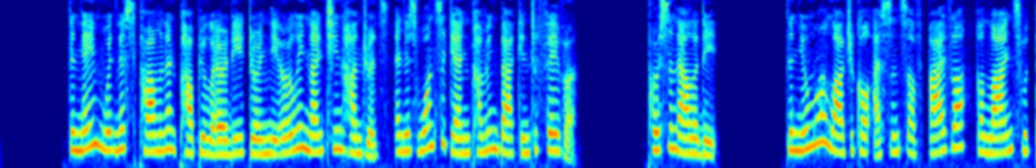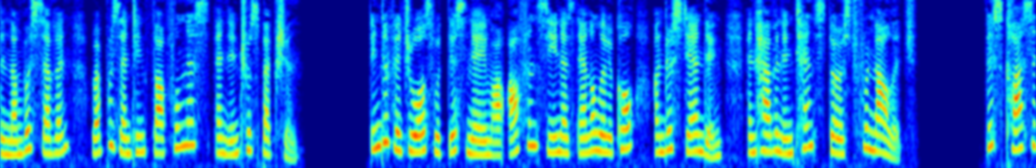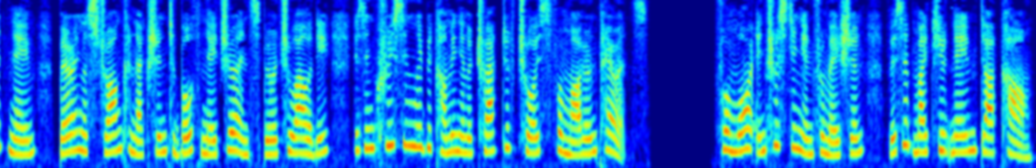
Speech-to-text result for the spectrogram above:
the name witnessed prominent popularity during the early 1900s and is once again coming back into favor. Personality The numerological essence of Iva aligns with the number 7, representing thoughtfulness and introspection. Individuals with this name are often seen as analytical, understanding, and have an intense thirst for knowledge. This classic name, bearing a strong connection to both nature and spirituality, is increasingly becoming an attractive choice for modern parents. For more interesting information, visit mycutename.com.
